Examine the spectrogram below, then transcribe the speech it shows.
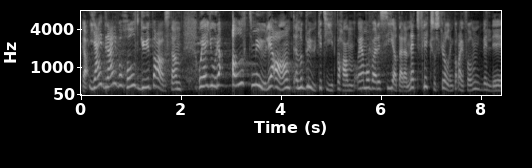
Ja, jeg dreiv og holdt Gud på avstand. Og jeg gjorde alt mulig annet enn å bruke tid på han. Og jeg må bare si at der er Netflix og scrolling på iPhone veldig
